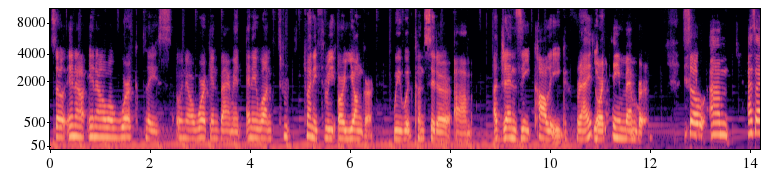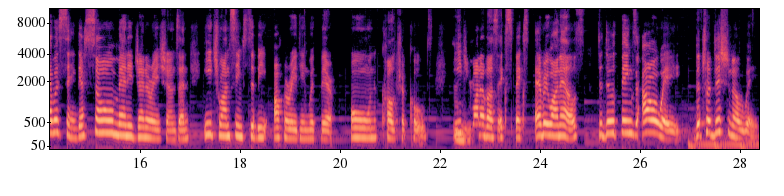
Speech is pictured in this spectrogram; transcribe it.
So in our in our workplace in our work environment anyone th- 23 or younger we would consider um, a Gen Z colleague, right? Yeah. Or a team member. So, um, as I was saying, there's so many generations, and each one seems to be operating with their own culture codes. Mm-hmm. Each one of us expects everyone else to do things our way, the traditional way.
